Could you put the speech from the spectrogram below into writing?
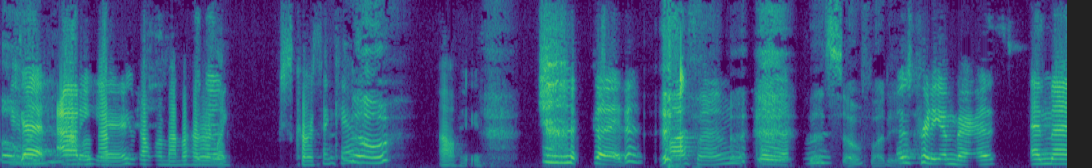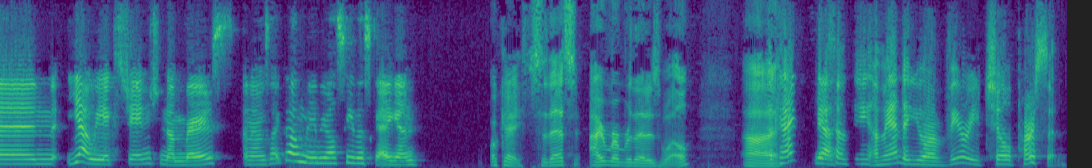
Oh, Get You don't outta here. You don't remember her then- like cursing, Cam? no, Oh, geez. Good. Awesome. That's so funny. I was pretty embarrassed. And then, yeah, we exchanged numbers. And I was like, oh, maybe I'll see this guy again. Okay, so that's I remember that as well. Uh, Okay. Say yeah. something, Amanda. You are a very chill person.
